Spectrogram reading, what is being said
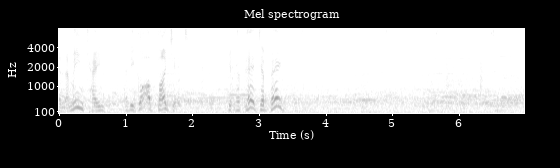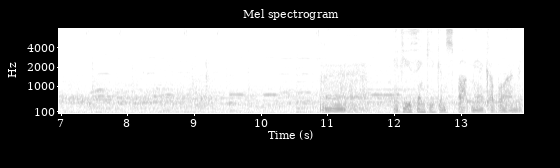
In the meantime, have you got a budget? You prepared to beg? Uh, if you think you can spot me a couple hundred.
